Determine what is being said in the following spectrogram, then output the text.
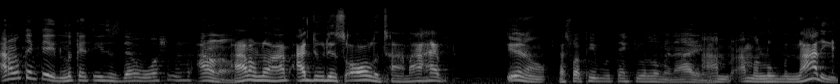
I don't think they look at these as devil worshippers. I don't know. I don't know. I, I do this all the time. I have, you know, That's why people think you're Illuminati. I'm I'm Illuminati.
